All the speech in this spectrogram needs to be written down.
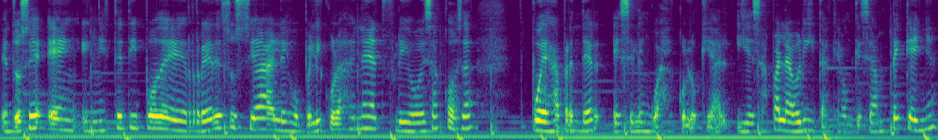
Entonces en, en este tipo de redes sociales o películas de Netflix o esas cosas, puedes aprender ese lenguaje coloquial y esas palabritas que aunque sean pequeñas,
